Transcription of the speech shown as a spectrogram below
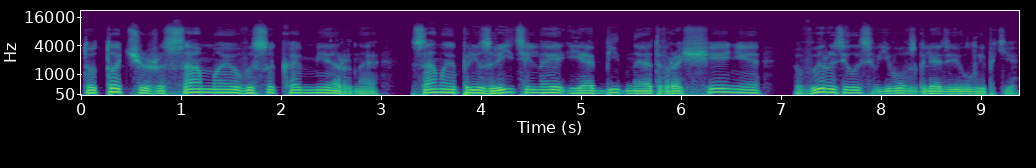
то тотчас же самое высокомерное, самое презрительное и обидное отвращение выразилось в его взгляде и улыбке.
